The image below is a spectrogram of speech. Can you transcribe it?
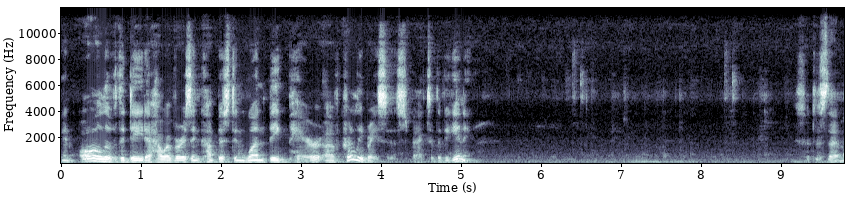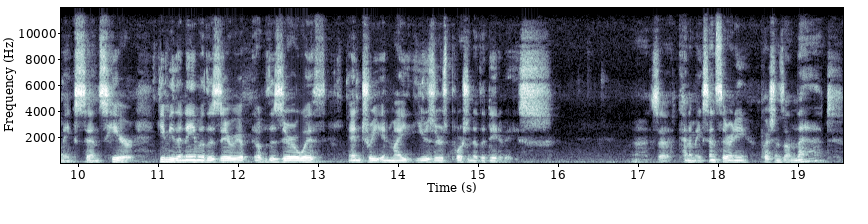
And all of the data, however, is encompassed in one big pair of curly braces, back to the beginning. So does that make sense here? Give me the name of the zero of the zeroth entry in my users portion of the database. Uh, does that kind of make sense there? Any questions on that?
